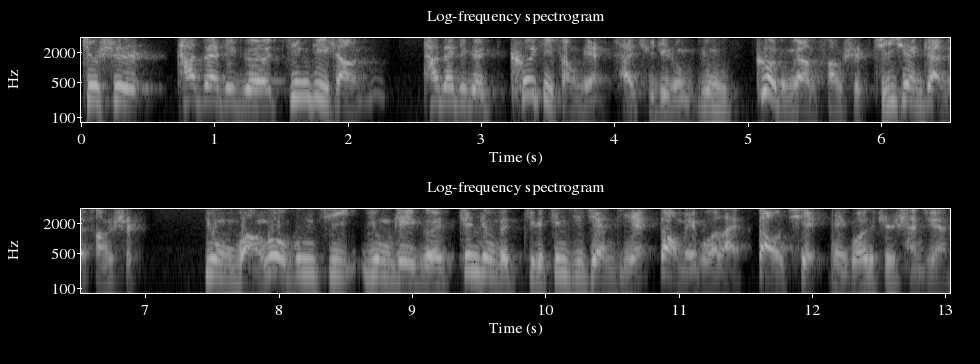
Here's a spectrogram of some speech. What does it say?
就是他在这个经济上，他在这个科技方面采取这种用各种各样的方式，极限战的方式。用网络攻击，用这个真正的这个经济间谍到美国来盗窃美国的知识产权，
